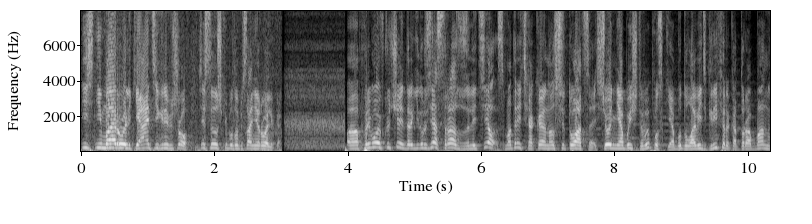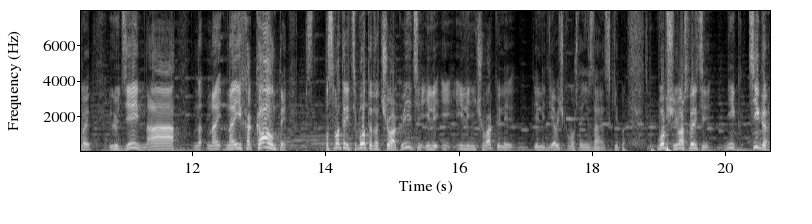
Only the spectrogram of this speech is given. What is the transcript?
и снимай ролики анти-грифер шоу. Все ссылочки будут в описании ролика. А, Прямое включение, дорогие друзья, сразу залетел. Смотрите, какая у нас ситуация. Сегодня необычный выпуск. Я буду ловить грифера, который обманывает людей на, на, на- на их аккаунты. Посмотрите, вот этот чувак, видите? Или, и- или не чувак, или, или девочка, может, я не знаю, скипа. В общем, не важно, смотрите, ник, тигр.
